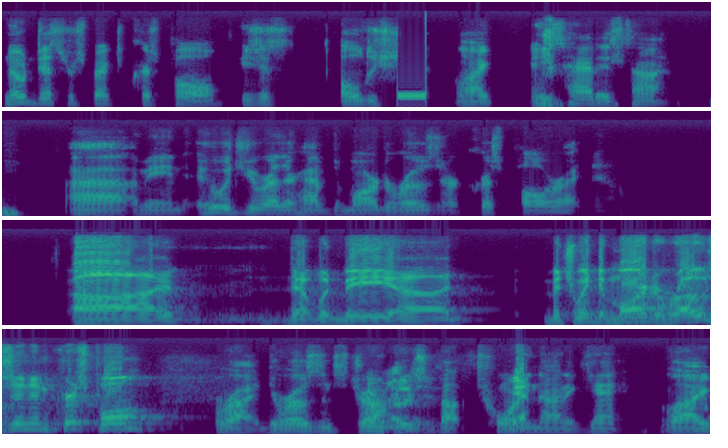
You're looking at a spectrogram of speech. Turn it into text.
No disrespect to Chris Paul, he's just old as shit. Like he's had his time. Uh, I mean, who would you rather have, DeMar DeRozan or Chris Paul right now? Uh, that would be uh, between DeMar DeRozan and Chris Paul. Right, DeRozan's dropping DeRozan. about twenty nine yeah. a game. Like,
